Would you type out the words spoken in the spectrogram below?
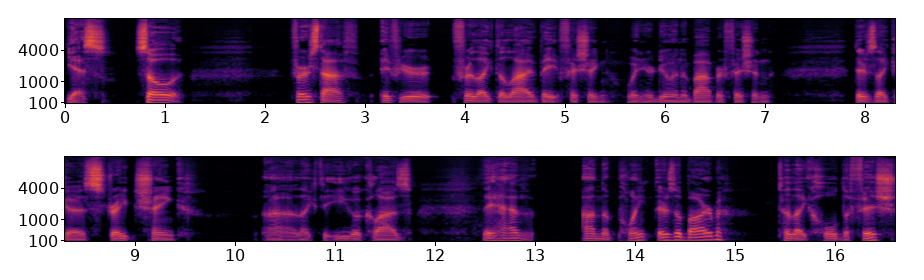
Yes. So first off, if you're for like the live bait fishing, when you're doing a bobber fishing, there's like a straight shank, uh, like the eagle claws. They have on the point there's a barb to like hold the fish,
